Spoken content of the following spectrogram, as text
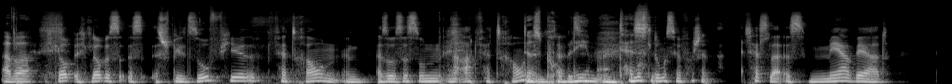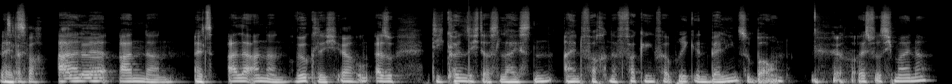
Aber Ich glaube, ich glaube, es, es, es spielt so viel Vertrauen. In, also es ist so eine Art Vertrauen. das Problem an Aktie. Du musst, Tesla du musst dir vorstellen, Tesla ist mehr wert als, als einfach alle, alle. anderen. Als alle anderen. Wirklich. Ja. Also, die können sich das leisten, einfach eine fucking Fabrik in Berlin zu bauen. Ja, Weißt du, was ich meine?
